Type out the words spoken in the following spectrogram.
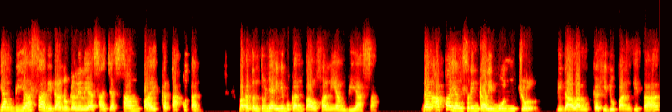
yang biasa di Danau Galilea saja sampai ketakutan, maka tentunya ini bukan taufan yang biasa. Dan apa yang sering kali muncul di dalam kehidupan kita?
